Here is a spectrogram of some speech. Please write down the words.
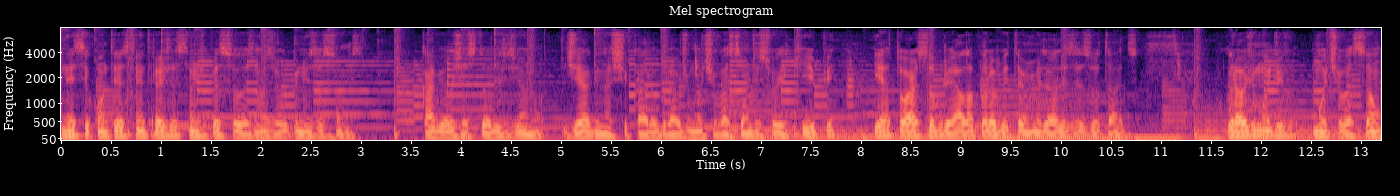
Nesse contexto entra a gestão de pessoas nas organizações. Cabe aos gestores diagnosticar o grau de motivação de sua equipe e atuar sobre ela para obter melhores resultados grau de motivação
